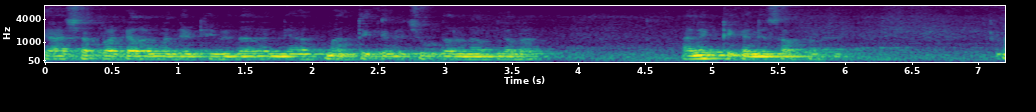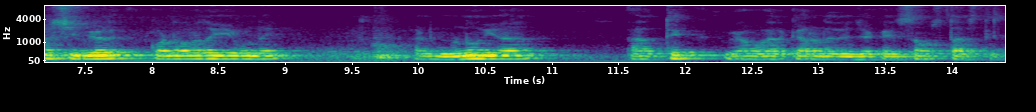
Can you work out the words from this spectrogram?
या अशा प्रकारामध्ये ठेवीदारांनी आत्महत्या केल्याची उदाहरणं आपल्याला अनेक ठिकाणी सापडते अशी वेळ कोणावरही येऊ नये. आणि म्हणून या आर्थिक व्यवहार करणाऱ्या ज्या काही संस्था असतील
